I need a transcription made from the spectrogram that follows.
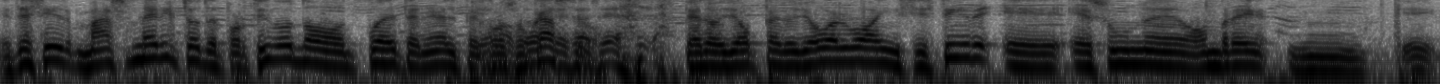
Es decir, más méritos deportivos no puede tener el no Pecoso Castro. la- Pero yo, pero yo vuelvo a insistir, eh, es un eh, hombre mm, que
